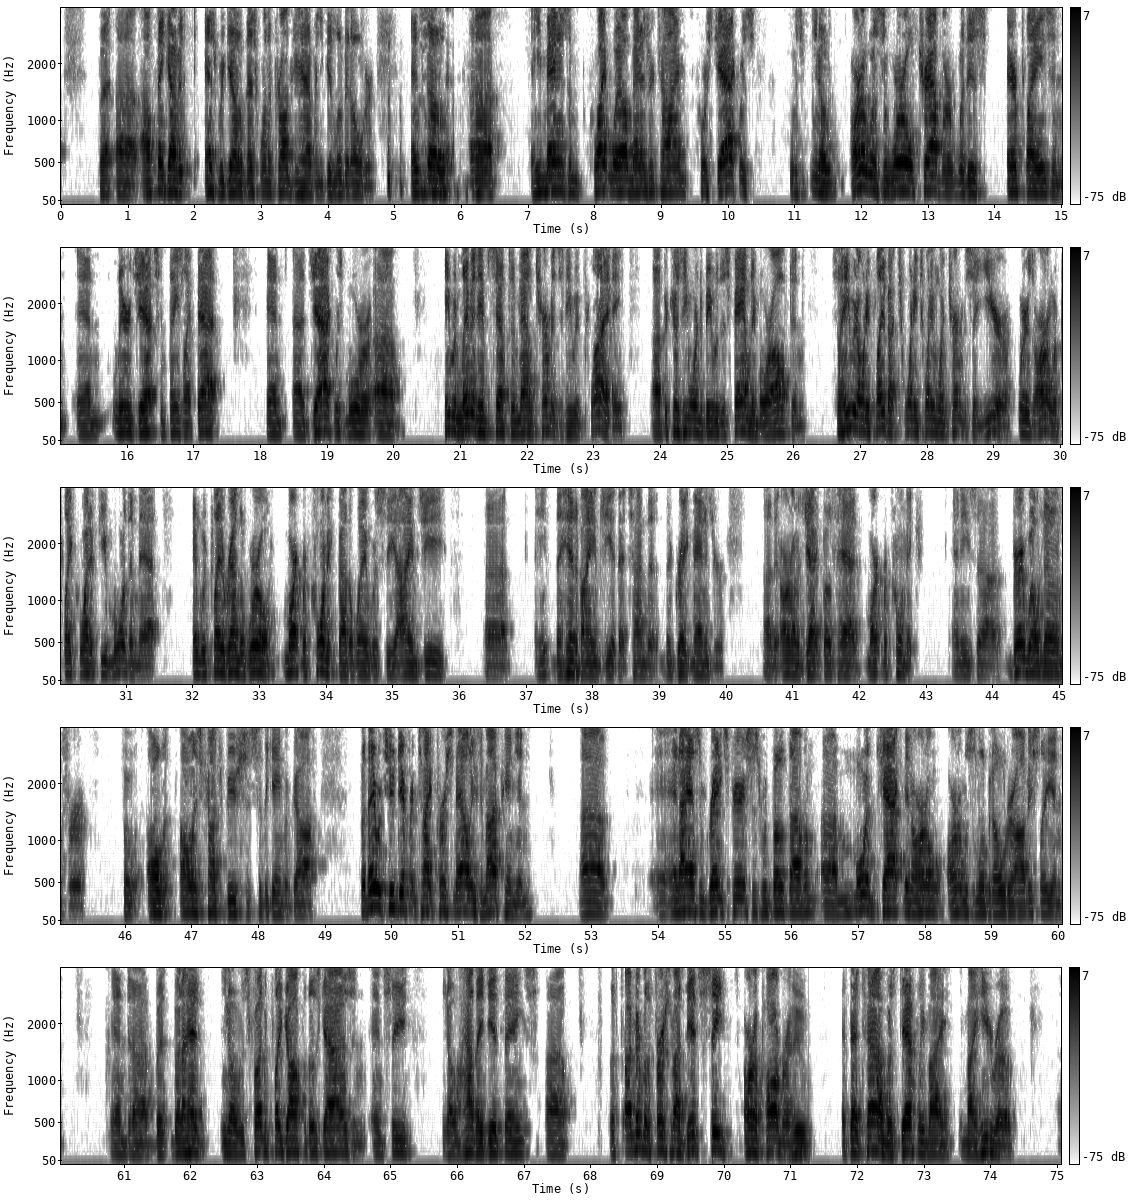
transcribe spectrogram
But I'll think of it as we go. That's one of the problems you have when you get a little bit older. And so he managed them quite well, managed their time. Of course, Jack was – was, you know, Arnold was the world traveler with his airplanes and, and Lear jets and things like that. And uh, Jack was more, uh, he would limit himself to the amount of tournaments that he would play uh, because he wanted to be with his family more often. So he would only play about 20, 21 tournaments a year, whereas Arnold would play quite a few more than that and would play around the world. Mark McCormack, by the way, was the IMG, uh, the head of IMG at that time, the, the great manager uh, that Arnold and Jack both had, Mark McCormack, and he's uh, very well known for for all all his contributions to the game of golf. But they were two different type personalities, in my opinion. Uh, and I had some great experiences with both of them. Uh, more Jack than Arnold. Arnold was a little bit older, obviously, and and uh, but but I had you know it was fun to play golf with those guys and and see you know how they did things. Uh, I remember the first time I did see Arnold Palmer, who at that time was definitely my my hero.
